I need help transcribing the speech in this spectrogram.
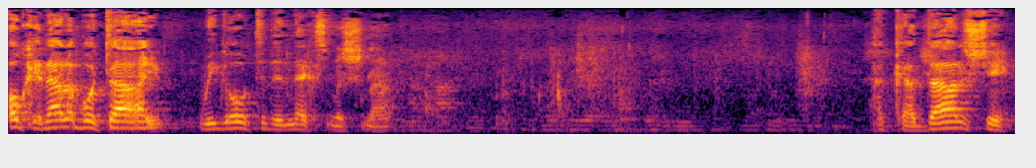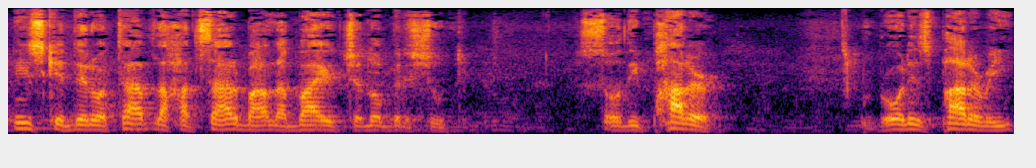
Okay, now Rabotai, we go to the next Mishnah. Hakadar kederotav lahatzar ba'alabayit shelo. So the potter brought his pottery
